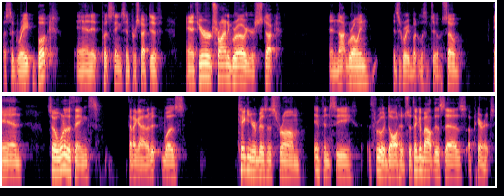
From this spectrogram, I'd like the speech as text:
It's a great book and it puts things in perspective. And if you're trying to grow or you're stuck and not growing, it's a great book to listen to. So, and so one of the things that I got out of it was taking your business from infancy through adulthood. So think about this as a parent.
